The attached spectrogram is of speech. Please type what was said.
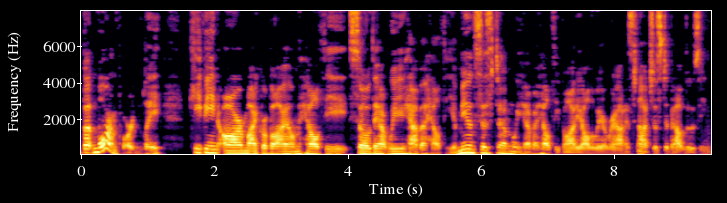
But more importantly, keeping our microbiome healthy so that we have a healthy immune system, we have a healthy body all the way around. It's not just about losing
